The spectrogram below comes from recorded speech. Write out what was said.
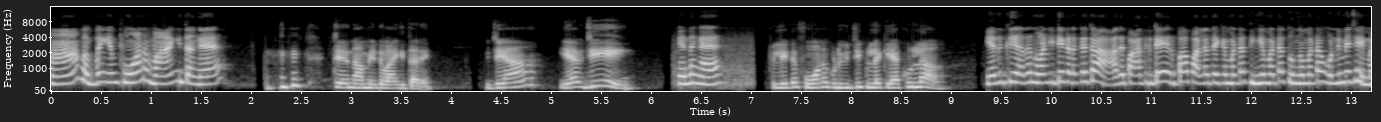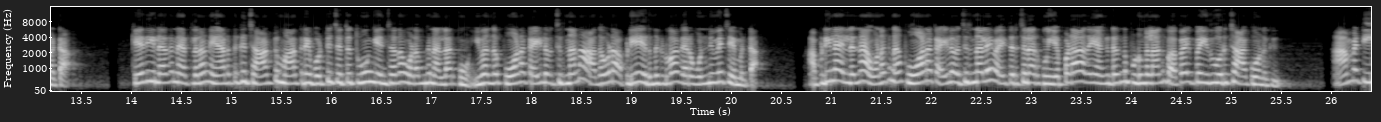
ஆமாப்பா என் போனை வாங்கிட்டாங்க சரி நான் மீட்டு வாங்கி தரேன். விஜயா ஏ விஜி. என்னங்க? பிள்ளைகிட்ட போனை குடி விஜி பிள்ளை கேக்கும்ல? எதுக்கு அதை நோண்டிட்டே கிடக்கக்கா? அதை பார்த்துக்கிட்டே இருப்பா பல்ல தைக்க மாட்டா திங்க மாட்டா தூங்க மாட்டா ஒண்ணுமே செய்ய மாட்டா. கேதி இல்லாத நேரத்துல நேரத்துக்கு சாப்பிட்டு மாத்திரை போட்டு செத்து தூங்கி எஞ்சாதான் உடம்புக்கு நல்லா இருக்கும். இவன் அந்த போன கையில வச்சிருந்தானா அதோட அப்படியே இருந்துக்கிடுவா வேற ஒண்ணுமே செய்ய மாட்டா. அப்படிலாம் இல்லைன்னா உனக்கு நான் போன கையில வச்சிருந்தாலே வயிற்றுச்சலா இருக்கும். எப்படா அதை என்கிட்ட இருந்து புடுங்கலான்னு பாப்பா இப்ப இது ஒரு சாக்கு உனக்கு. ஆமாட்டி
